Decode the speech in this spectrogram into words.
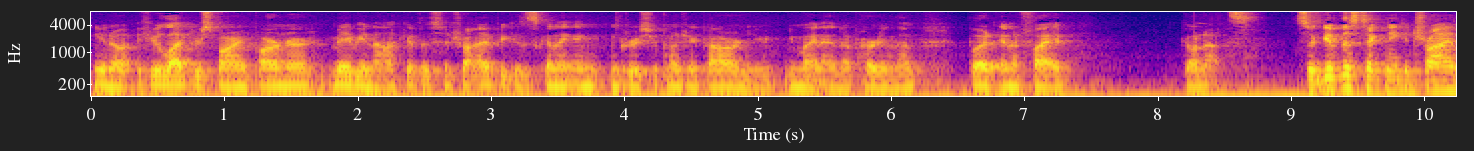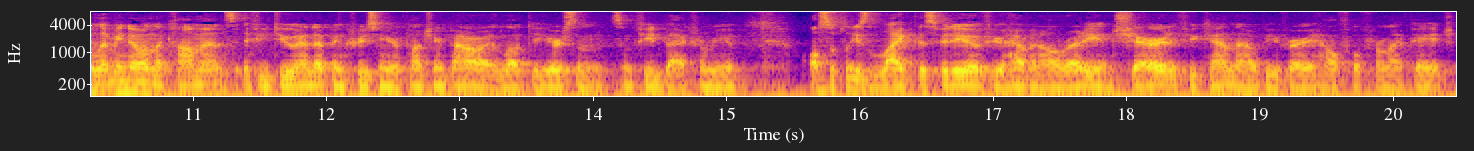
You know, if you like your sparring partner, maybe not give this a try because it's gonna in increase your punching power and you, you might end up hurting them. But in a fight, go nuts. So give this technique a try. Let me know in the comments if you do end up increasing your punching power. I'd love to hear some, some feedback from you. Also, please like this video if you haven't already and share it if you can. That would be very helpful for my page.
